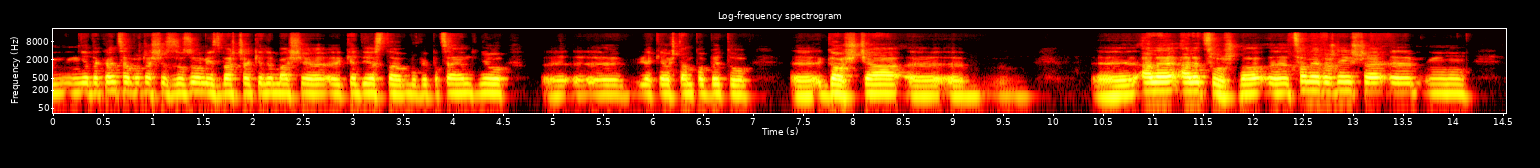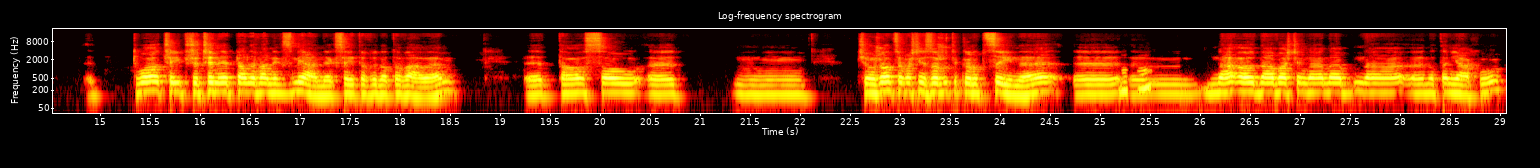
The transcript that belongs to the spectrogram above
nie do końca można się zrozumieć, zwłaszcza kiedy ma się, kiedy jest to, mówię, po całym dniu y, y, jakiegoś tam pobytu y, gościa, ale, ale cóż, no, co najważniejsze, tło, czyli przyczyny planowanych zmian, jak sobie to wynotowałem, to są mm, ciążące właśnie zarzuty korupcyjne y, mhm. Y, na, na właśnie na, na, na Netanyahu,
